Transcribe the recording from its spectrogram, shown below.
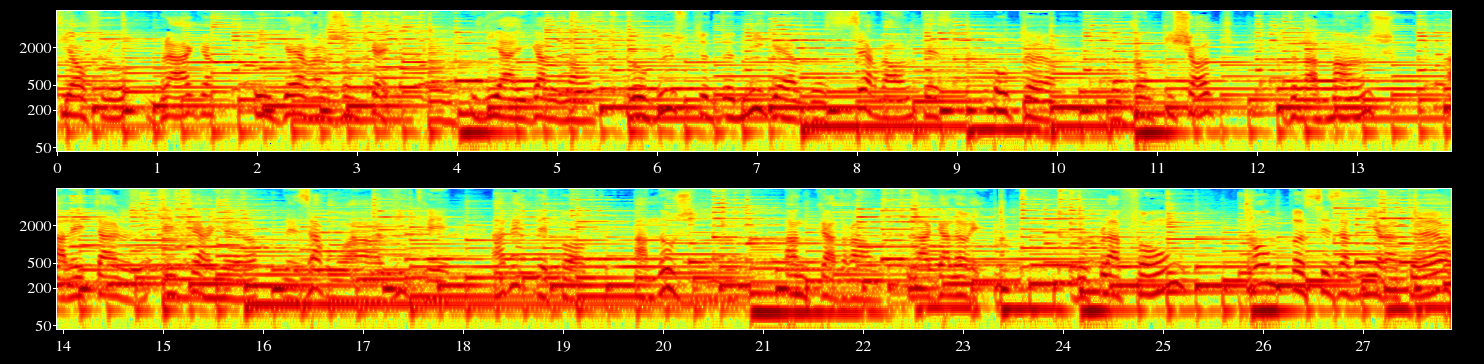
Teófilo Braga et Guerra Junquet. Il y a également le buste de Miguel de Cervantes, auteur de Don Quichotte, de la Manche, à l'étage inférieur, les armoires vitrées avec des portes en ogive encadrant la galerie. Le plafond trompe ses admirateurs,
